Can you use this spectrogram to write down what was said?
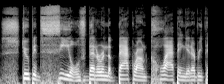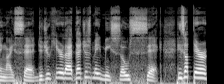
stupid seals that are in the background clapping at everything I said. Did you hear that? That just made me so sick. He's up there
